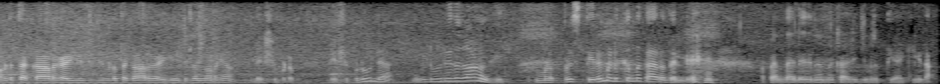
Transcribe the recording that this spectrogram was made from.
അവിടുത്തെ കാറ് കഴുകിയിട്ടിട്ട് ഇവിടുത്തെ കാറ് കഴുകിയിട്ടില്ലെന്ന് പറഞ്ഞാൽ ദേഷ്യപ്പെടും. ദേഷ്യപ്പെടില്ല എങ്കിലും ഒരു ഇത് കാണുകയെ നമ്മളെപ്പോഴും സ്ഥിരം എടുക്കുന്ന കാർ ഇതല്ലേ. അപ്പോൾ എന്തായാലും ഇതിനൊന്ന് കഴുകി വൃത്തിയാക്കി ഇടാം.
